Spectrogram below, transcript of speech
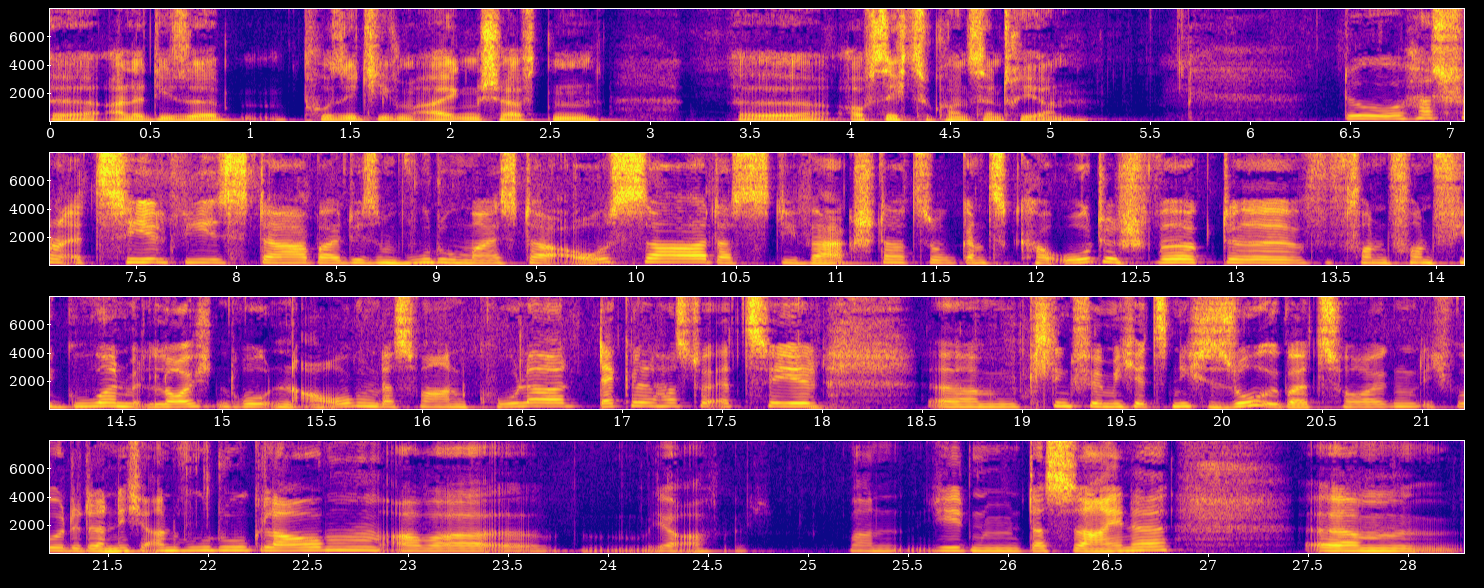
äh, alle diese positiven Eigenschaften auf sich zu konzentrieren. Du hast schon erzählt, wie es da bei diesem Voodoo-Meister aussah, dass die Werkstatt so ganz chaotisch wirkte, von, von Figuren mit leuchtend roten Augen. Das war ein Cola-Deckel, hast du erzählt. Ähm, klingt für mich jetzt nicht so überzeugend. Ich würde da nicht an Voodoo glauben, aber äh, ja, man jedem das Seine. Ähm,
